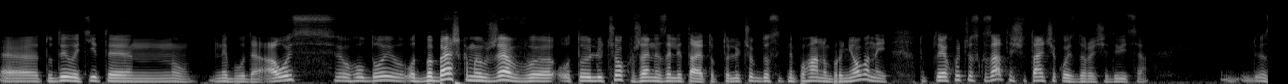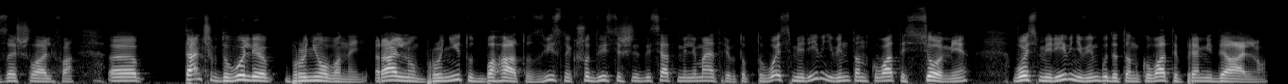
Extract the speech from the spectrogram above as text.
Е, туди летіти ну, не буде. А ось голдою. От ББшками вже в той лючок вже не залітає. Тобто лючок досить непогано броньований. Тобто я хочу сказати, що танчик, ось, до речі, дивіться. Зайшла альфа. Е, танчик доволі броньований. Реально броні тут багато. Звісно, якщо 260 мм, тобто 8 рівні, він танкувати 7. 8 рівні він буде танкувати прям ідеально.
